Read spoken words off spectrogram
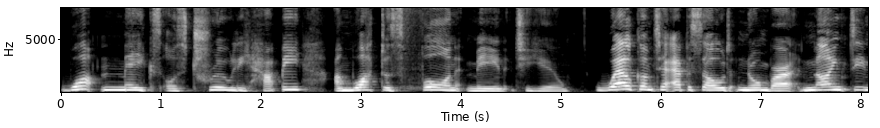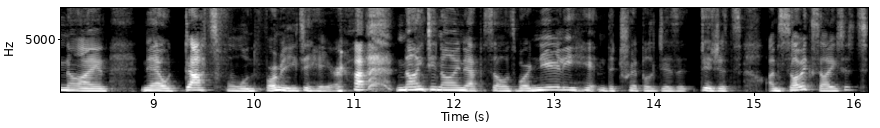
what makes us truly happy and what does fun mean to you? Welcome to episode number 99. Now, that's fun for me to hear. 99 episodes. We're nearly hitting the triple digits. I'm so excited.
